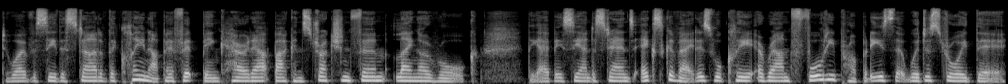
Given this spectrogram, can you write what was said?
to oversee the start of the clean-up effort being carried out by construction firm Laing O'Rourke. The ABC understands excavators will clear around 40 properties that were destroyed there.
